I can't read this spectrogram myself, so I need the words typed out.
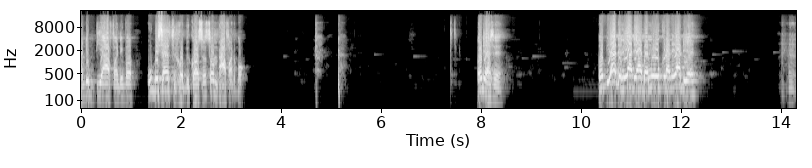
a de bia afɔdebɔ wobɛsa firi hɔ because so mpa afɔdebɔ wode ase? Obiara de ne yadeɛ aba no ɔkura ne yadeɛ. Mhm.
